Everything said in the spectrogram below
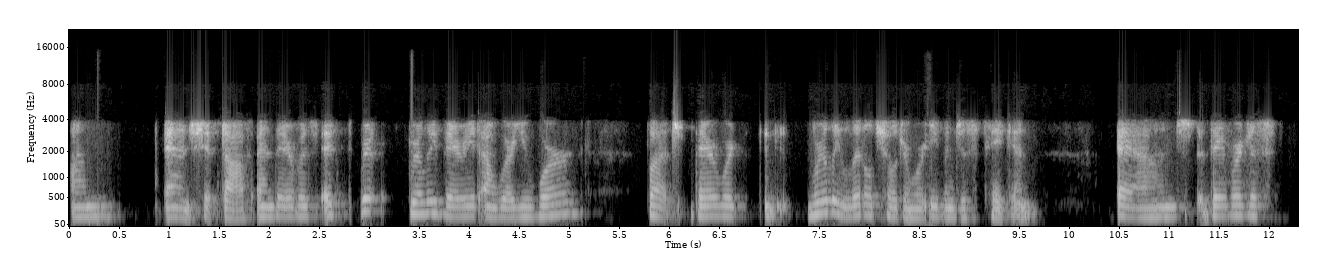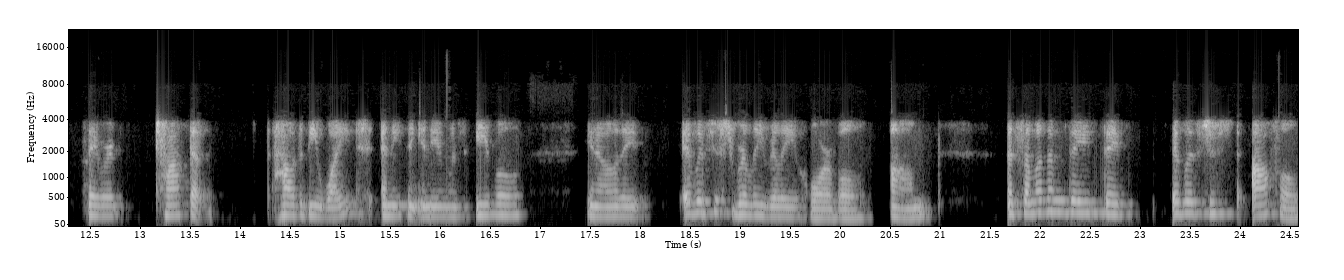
um, and shipped off. And there was it re- really varied on where you were, but there were really little children were even just taken, and they were just they were taught that how to be white, anything Indian was evil. You know, they it was just really really horrible. Um, and some of them they they it was just awful.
